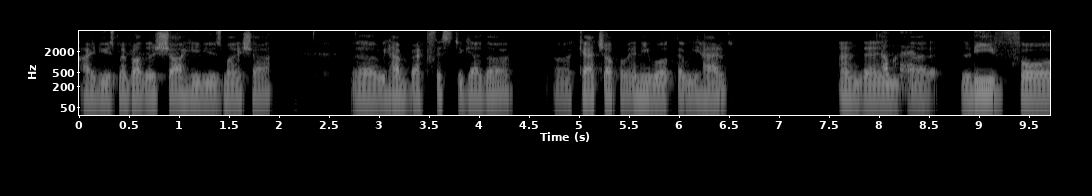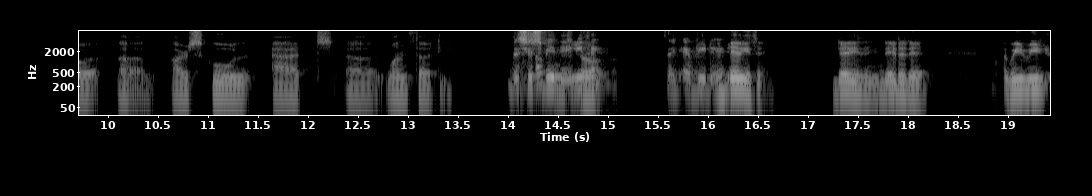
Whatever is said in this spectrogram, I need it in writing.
I'd use my brother's Shah, he'd use my Shah. Uh, we have breakfast together, uh, catch up on any work that we had, and then Okay. uh, leave for uh, our school at uh, 1.30. This used to be a daily So- thing, like every day. Daily thing, daily thing, day to day. We we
